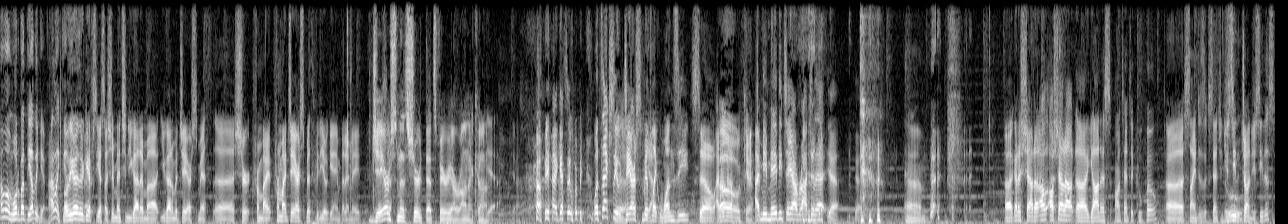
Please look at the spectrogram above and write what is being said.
Oh, and what about the other gift? I like the Oh, other the other better. gifts. Yes, I should mention you got him. Uh, you got him a J.R. Smith uh, shirt from my from my J.R. Smith video game that I made. J.R. Smith shirt. That's very ironic, huh? Yeah, yeah. Oh yeah, I guess it would be. Well, it's actually a Yeah. J.R. Smith Yeah. like onesie, so I don't know. Oh, okay. I mean, maybe J.R. rocks that. Yeah, yeah. Um, uh, I got a shout out. I'll, I'll shout out uh, Giannis Antetokounmpo. Uh, signed his extension. Do you see. John? Do you see this?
